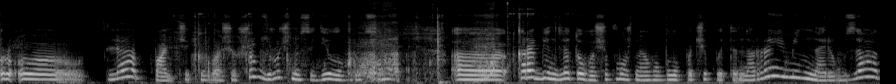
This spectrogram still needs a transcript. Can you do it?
е, для пальчиків ваших, щоб зручно сиділо в руці. Е, Карабін для того, щоб можна його було почепити на ремінь, на рюкзак.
